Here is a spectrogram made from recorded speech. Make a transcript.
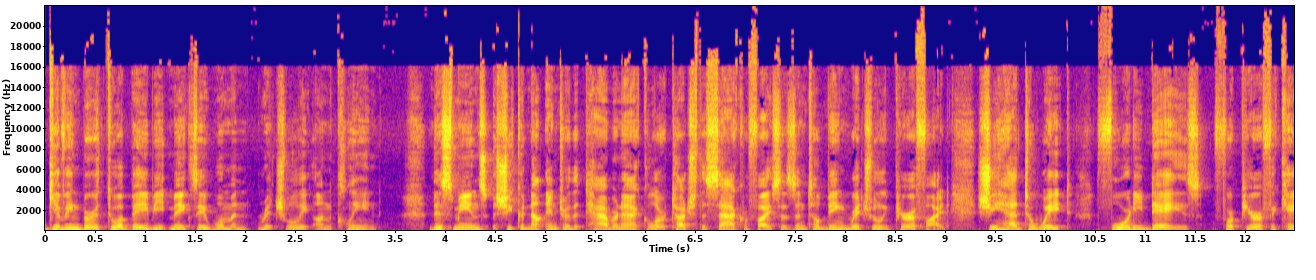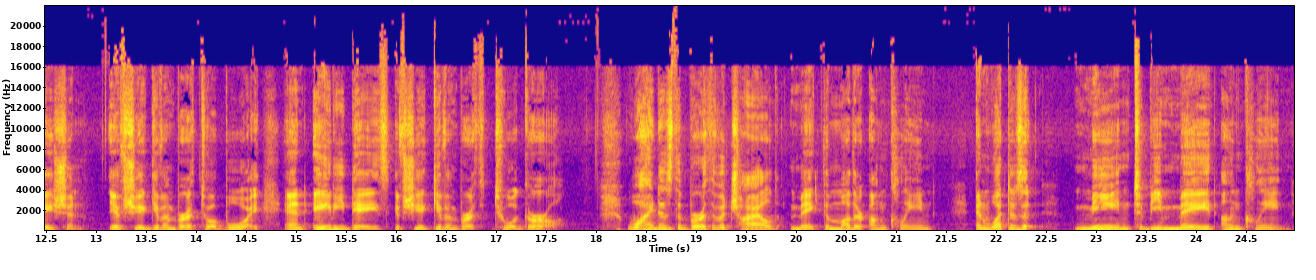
Giving birth to a baby makes a woman ritually unclean. This means she could not enter the tabernacle or touch the sacrifices until being ritually purified. She had to wait 40 days for purification if she had given birth to a boy, and 80 days if she had given birth to a girl. Why does the birth of a child make the mother unclean? And what does it mean to be made unclean?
